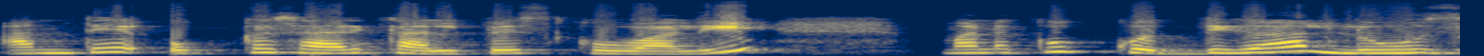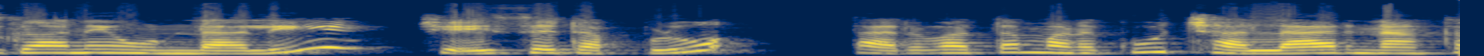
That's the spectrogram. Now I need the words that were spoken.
అంతే ఒక్కసారి కలిపేసుకోవాలి. మనకు కొద్దిగా లూజ్గానే ఉండాలి. చేసేటప్పుడు తర్వాత మనకు చల్లారినాక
